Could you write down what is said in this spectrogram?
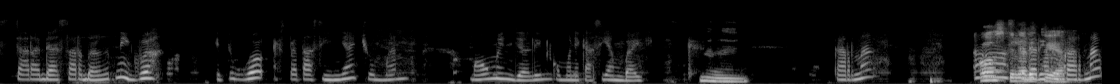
secara dasar banget nih gue itu gue ekspektasinya cuman mau menjalin komunikasi yang baik Hmm. karena Oh, eh, sekedar itu itu ya? karena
